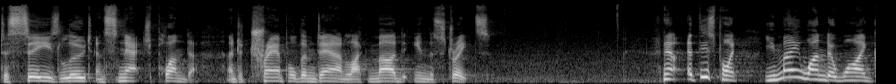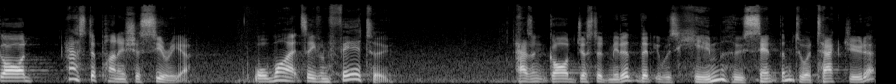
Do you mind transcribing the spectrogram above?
to seize loot and snatch plunder, and to trample them down like mud in the streets. Now, at this point, you may wonder why God has to punish Assyria, or why it's even fair to. Hasn't God just admitted that it was Him who sent them to attack Judah?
